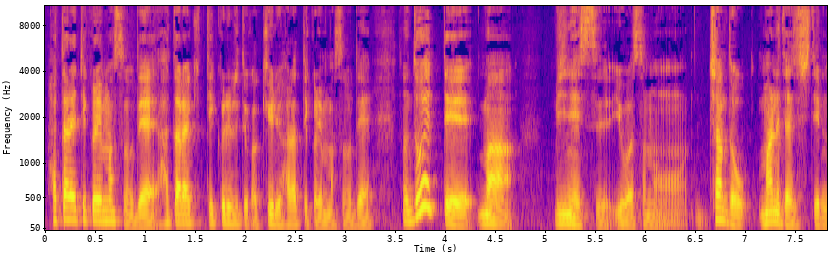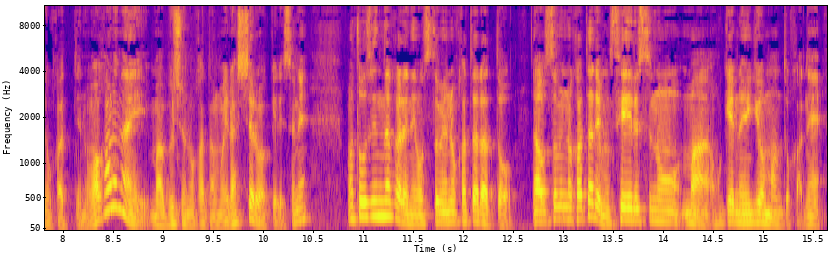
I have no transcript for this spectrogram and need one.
働いてくれますので、働いてくれるというか、給料払ってくれますので、どうやって、まあ、ビジネス、要はその、ちゃんとマネタイズしているのかっていうのわからない、まあ部署の方もいらっしゃるわけですよね。まあ当然だからね、お勤めの方だと、あお勤めの方でもセールスの、まあ保険の営業マンとかね、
